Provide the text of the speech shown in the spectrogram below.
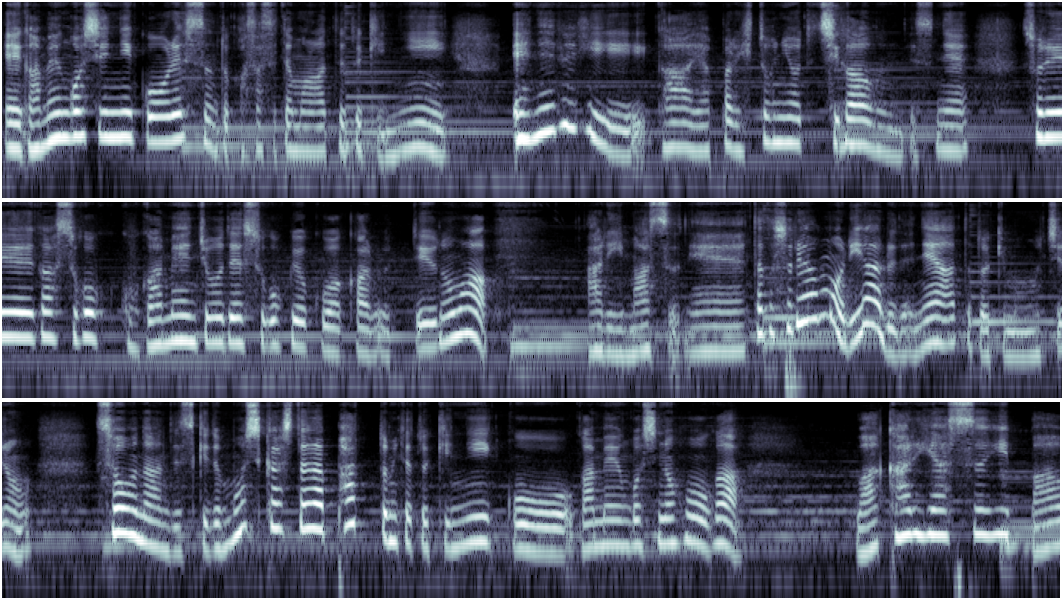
えー、画面越しにこうレッスンとかさせてもらってる時にエネルギーがやっぱり人によって違うんですね。それがすごくこう画面上ですごくよくわかるっていうのはありますね。ただそれはもうリアルでね会った時ももちろんそうなんですけどもしかしたらパッと見た時にこう画面越しの方が分かりやすい場合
